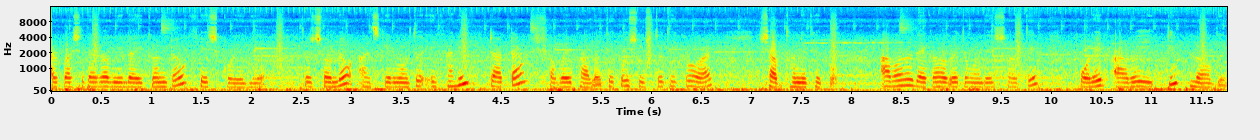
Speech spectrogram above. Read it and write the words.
আর পাশে থাকা বেল আইকনটাও ফেস করে দিও। তো চলো আজকের মতো এখানেই। টাটা, সবাই ভালো থেকো, সুস্থ থেকো আর সাবধানে থেকো। আবারও দেখা হবে তোমাদের সাথে পরের আরও একটি ব্লগে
